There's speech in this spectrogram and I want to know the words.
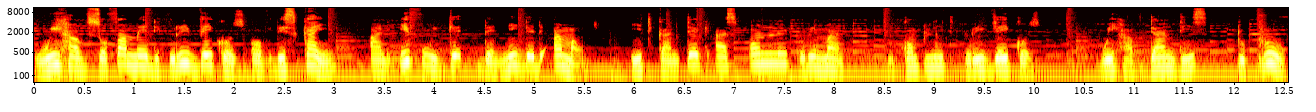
We have so far made three vehicles of this kind, and if we get the needed amount, it can take us only three months to complete three vehicles. We have done this to prove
